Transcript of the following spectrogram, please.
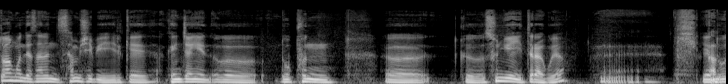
또 한 군데서는 30위 이렇게 굉장히 그 높은 어, 그 순위에 있더라고요. 예, 노-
